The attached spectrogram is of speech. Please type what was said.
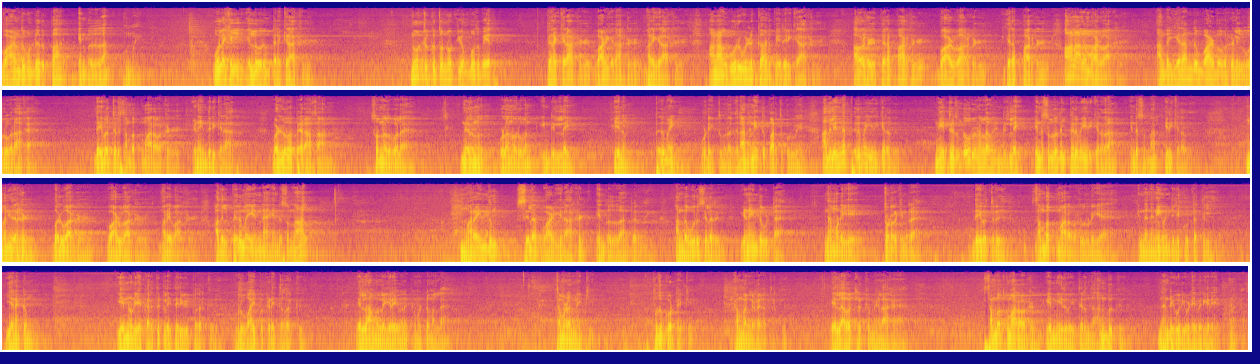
வாழ்ந்து கொண்டிருப்பார் என்பதுதான் உண்மை. உலகில் எல்லோரும் பிறக்கிறார்கள். நூற்றுக்கு தொண்ணூற்றி ஒன்பது பேர் பிறக்கிறார்கள் வாழ்கிறார்கள் மறைகிறார்கள். ஆனால் ஒரு விழுக்காடு பேர் இருக்கிறார்கள். அவர்கள் பிறப்பார்கள் வாழ்வார்கள் இறப்பார்கள் ஆனாலும் வாழ்வார்கள். அந்த இறந்தும் வாழ்பவர்களில் ஒருவராக தெய்வ திரு சம்பத்குமார் அவர்கள் இணைந்திருக்கிறார். வள்ளுவ பேராசான் சொன்னது போல நெருநல் உளனொருவன் இன்றில்லை எனும் பெருமை உடைத்து உலகு நான் நினைத்து பார்த்து கொள்வேன் அதில் என்ன பெருமை இருக்கிறது? நேற்று இருந்த ஒரு நல்லவன் இன்று இல்லை என்று சொல்வதில் பெருமை இருக்கிறதா? என்று சொன்னால் இருக்கிறது. மனிதர்கள் வருவார்கள் வாழ்வார்கள் மறைவார்கள். அதில் பெருமை என்ன என்று சொன்னால் மறைந்தும் சிலர் வாழ்கிறார்கள் என்பதுதான் பெருமை. அந்த ஒரு சிலரில் இணைந்து விட்ட நம்முடைய தொடர்கின்ற தெய்வ திரு சம்பத்குமார் அவர்களுடைய இந்த நினைவஞ்சலி கூட்டத்தில் எனக்கும் என்னுடைய கருத்துக்களை தெரிவிப்பதற்கு ஒரு வாய்ப்பு கிடைத்ததற்கு எல்லாம் உள்ள இறைவனுக்கு மட்டுமல்ல தமிழன்னைக்கு புதுக்கோட்டைக்கு கம்பன் கடகத்திற்கு எல்லாவற்றிற்கும் மேலாக சம்பத்குமார் அவர்கள் என் மீது வைத்திருந்த அன்புக்கு நன்றி கூறி விடைபெறுகிறேன். வணக்கம்.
